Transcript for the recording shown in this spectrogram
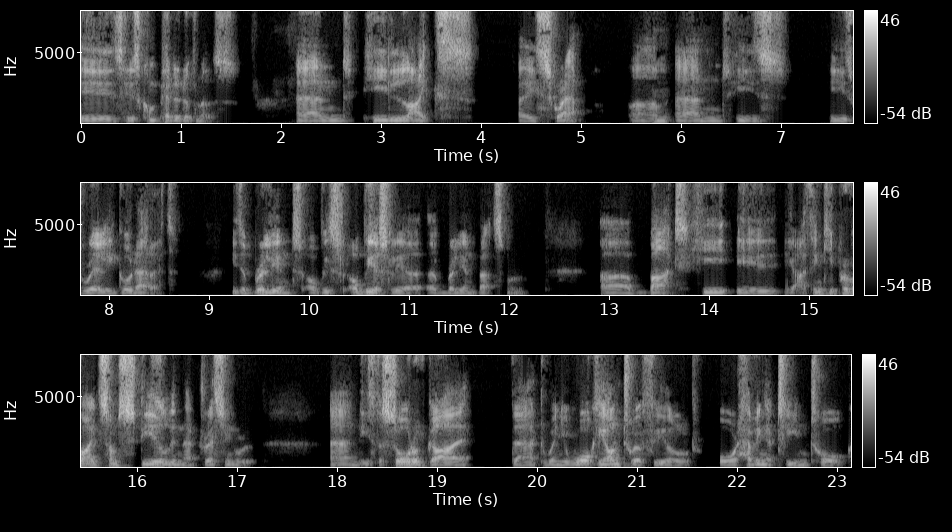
is his competitiveness, and he likes a scrap, um, mm. and he's he's really good at it. He's a brilliant, obviously, obviously a, a brilliant batsman. Uh, but he is, I think he provides some steel in that dressing room. And he's the sort of guy that when you're walking onto a field or having a team talk,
